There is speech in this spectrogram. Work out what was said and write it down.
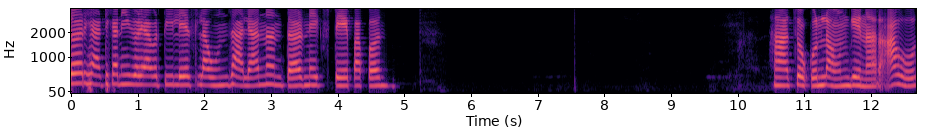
तर ह्या ठिकाणी गळ्यावरती लेस लावून झाल्यानंतर नेक्स्ट स्टेप आपण हा चोकून लावून घेणार आहोत.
